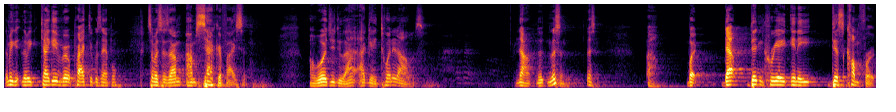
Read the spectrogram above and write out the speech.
let me, let me, can I give you a practical example? Somebody says, I'm, I'm sacrificing. Oh, what'd you do? I, I gave $20. Now, listen, listen. Uh, but that didn't create any discomfort.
